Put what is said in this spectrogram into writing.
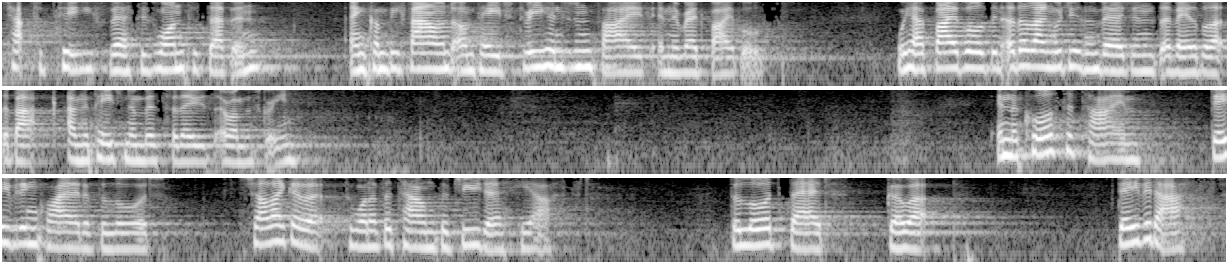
chapter 2, verses 1 to 7, and can be found on page 305 in the Red Bibles. We have Bibles in other languages and versions available at the back, and the page numbers for those are on the screen. In the course of time, David inquired of the Lord, Shall I go up to one of the towns of Judah? he asked. The Lord said, Go up. David asked,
